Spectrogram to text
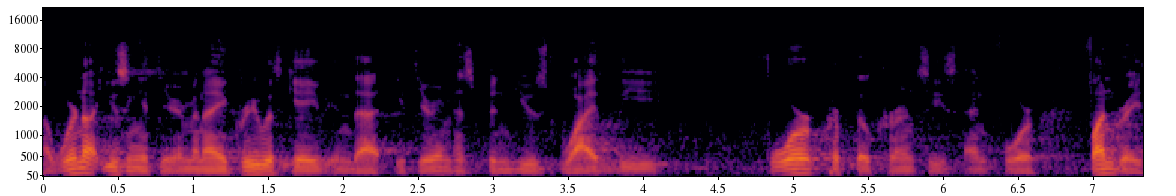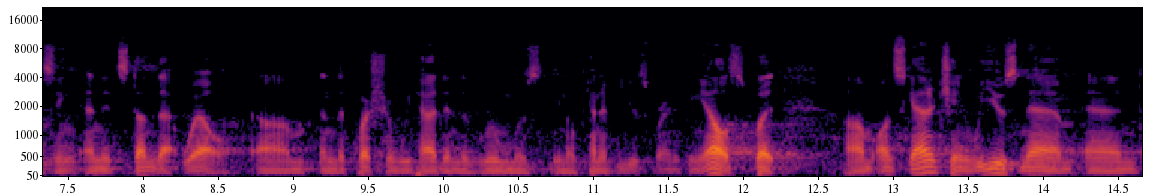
uh, we're not using Ethereum, and I agree with Gabe in that Ethereum has been used widely for cryptocurrencies and for fundraising, and it's done that well. Um, and the question we had in the room was, you know, can it be used for anything else? But Um, on Scannerchain, we use NEM, and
